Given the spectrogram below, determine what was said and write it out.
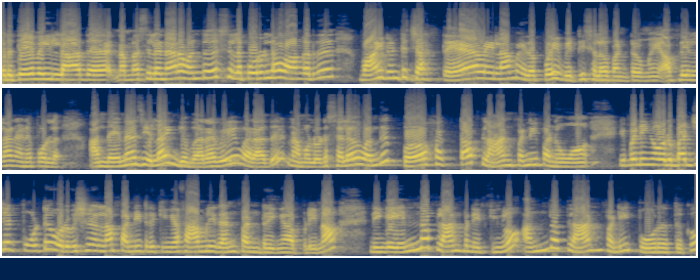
ஒரு தேவையில்லாத நம்ம சில நேரம் வந்து சில பொருளாக வாங்குறது வாங்கிட்டு வந்துட்டு தேவையில்லாமல் இதை போய் வெட்டி செலவு பண்ணிட்டோமே அப்படின்லாம் நினைப்போம்ல. அந்த எனர்ஜி எல்லாம் இங்கே வரவே வராது. நம்மளோட செலவு செலவு வந்து பர்ஃபெக்டாக பிளான் பண்ணி பண்ணுவோம். இப்போ நீங்கள் ஒரு பட்ஜெட் போட்டு ஒரு விஷயம் எல்லாம் பண்ணிட்டு இருக்கீங்க ஃபேமிலி ரன் பண்ணுறீங்க அப்படின்னா நீங்கள் என்ன பிளான் பண்ணியிருக்கீங்களோ அந்த பிளான் பண்ணி போகிறதுக்கு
